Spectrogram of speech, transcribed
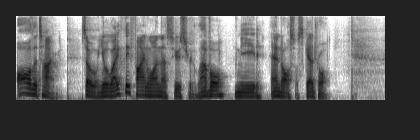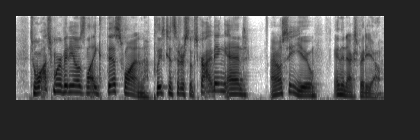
all the time. So you'll likely find one that suits your level, need, and also schedule. To watch more videos like this one, please consider subscribing and I will see you in the next video.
